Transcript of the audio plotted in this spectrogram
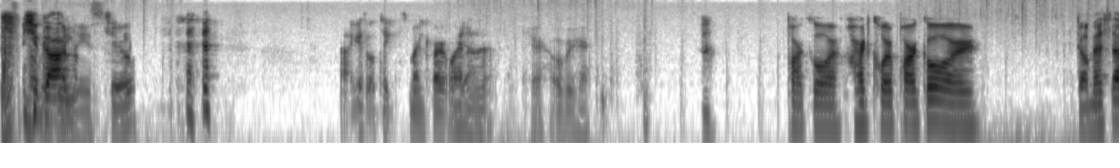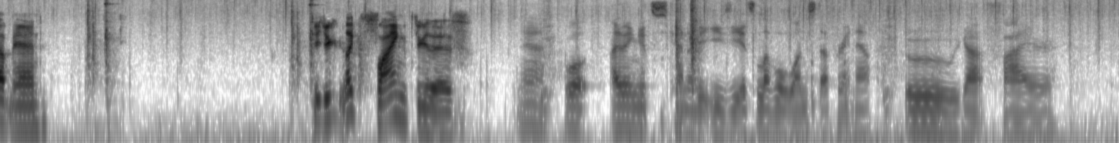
You got these. too. I guess I'll take this minecart. Why Yeah. not? Here, over here. Parkour, hardcore parkour. Don't mess up, man. Dude, you're like flying through this. Yeah, well, I think it's kind of the easy. It's level 1 stuff right now. Ooh, we got fire.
